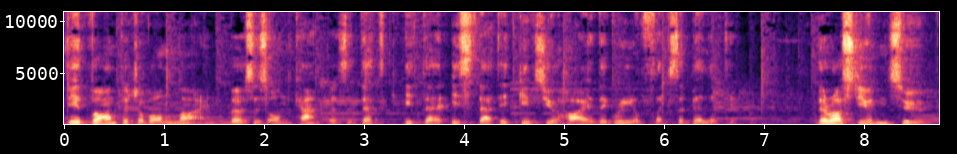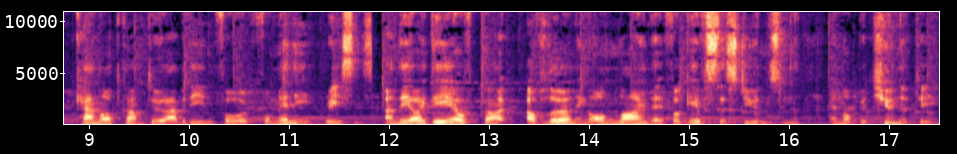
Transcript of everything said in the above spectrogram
The advantage of online versus on campus is that, it, uh, is that it gives you a higher degree of flexibility. There are students who cannot come to Aberdeen for, for many reasons, and the idea of, of learning online therefore gives the students an, an opportunity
